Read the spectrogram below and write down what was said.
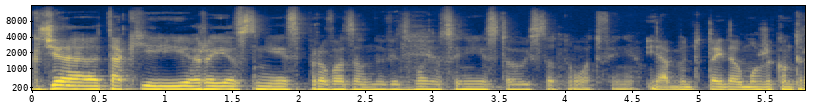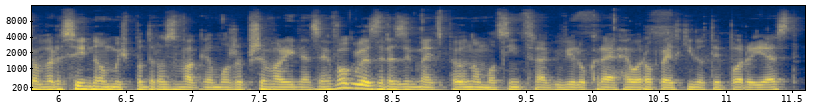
gdzie taki rejestr nie jest prowadzony, więc w mojej ocenie jest to istotne ułatwienie. Ja bym tutaj dał może kontrowersyjną myśl pod rozwagę, może przy walidacjach w ogóle zrezygnować z pełnomocnictwa, jak w wielu krajach europejskich do tej pory jest.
